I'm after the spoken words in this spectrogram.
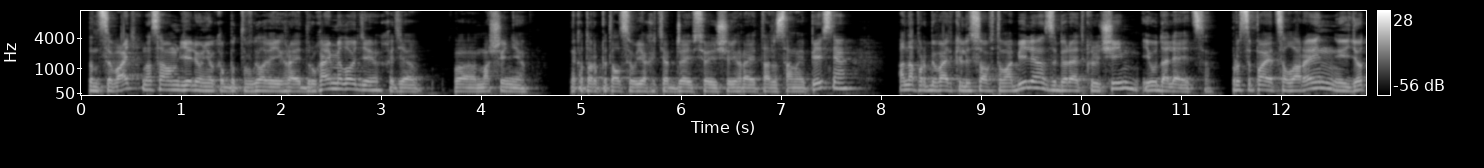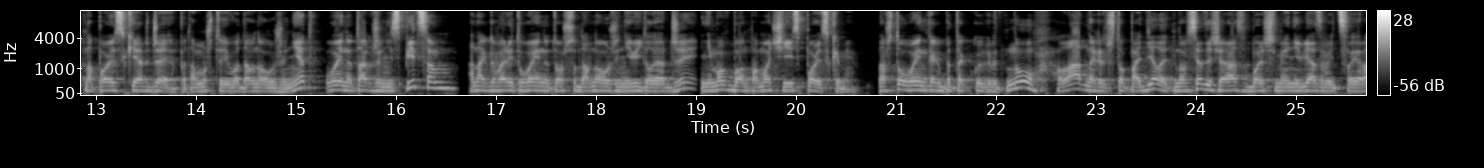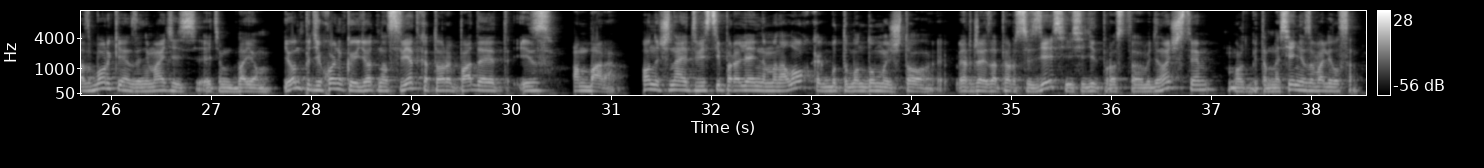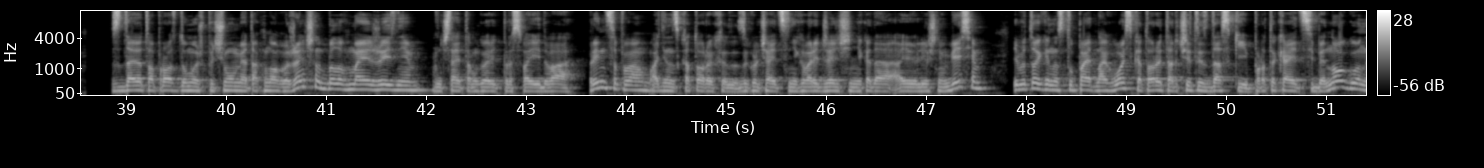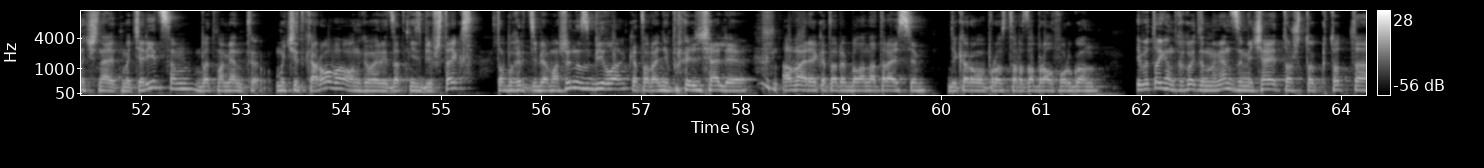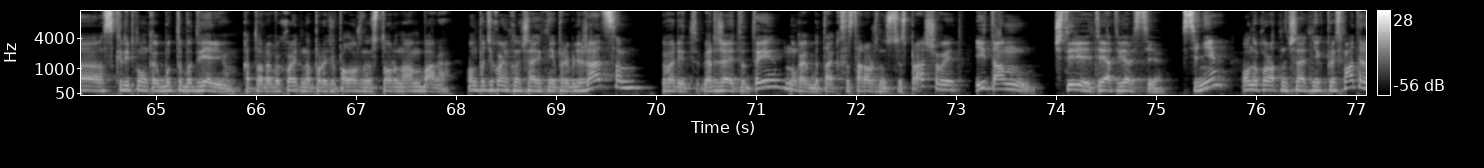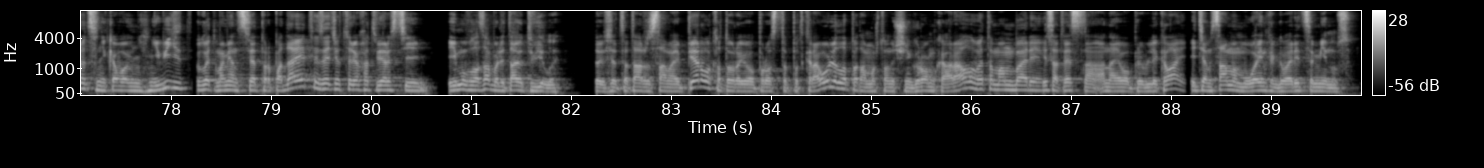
танцевать на самом деле. У нее как будто в голове играет другая мелодия, хотя в машине, на которой пытался уехать RJ, все еще играет та же самая песня. Она пробивает колесо автомобиля, забирает ключи и удаляется. Просыпается Лоррейн и идет на поиски RJ, потому что его давно уже нет. Уэйну также не спится. Она говорит Уэйну то, что давно уже не видел и не мог бы он помочь ей с поисками. На что Уэйн как бы такой говорит, ну, ладно, говорит, что поделать, но в следующий раз больше меня не ввязывайте в свои разборки, занимайтесь этим вдвоем. И он потихоньку идет на свет, который падает из амбара. Он начинает вести параллельный монолог, как будто он думает, что RJ заперся здесь и сидит просто в одиночестве, может быть, там на сене завалился задает вопрос, думаешь, почему у меня так много женщин было в моей жизни, начинает там говорить про свои два принципа, один из которых заключается не говорить женщине никогда о ее лишнем весе, и в итоге наступает на гвоздь, который торчит из доски, протыкает себе ногу, начинает материться, в этот момент мычит корова, он говорит, заткнись, бифштекс, чтобы, говорит, тебя машина сбила, которую они проезжали, авария, которая была на трассе, где корова просто разобрал фургон. И в итоге он в какой-то момент замечает то, что кто-то скрипнул как будто бы дверью, которая выходит на противоположную сторону амбара. Он потихоньку начинает к ней приближаться, говорит, Верджа, это ты? Ну, как бы так с осторожностью спрашивает. И там 4 или 3 отверстия в стене. Он аккуратно начинает в них присматриваться, никого в них не видит. В какой-то момент свет пропадает из этих трех отверстий, и ему в глаза вылетают вилы. То есть это та же самая Перл, которая его просто подкараулила, потому что он очень громко орал в этом амбаре, и, соответственно, она его привлекла, и тем самым Уэйн, как говорится, минус.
